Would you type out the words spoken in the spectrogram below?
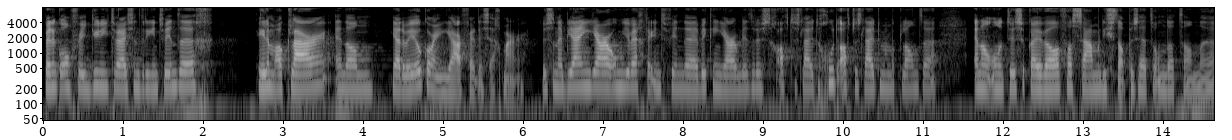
ben ik ongeveer juni 2023 helemaal klaar. En dan, ja, dan ben je ook alweer een jaar verder, zeg maar. Dus dan heb jij een jaar om je weg erin te vinden, heb ik een jaar om dit rustig af te sluiten, goed af te sluiten met mijn klanten. En dan ondertussen kan je wel vast samen die stappen zetten om dat dan eh,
